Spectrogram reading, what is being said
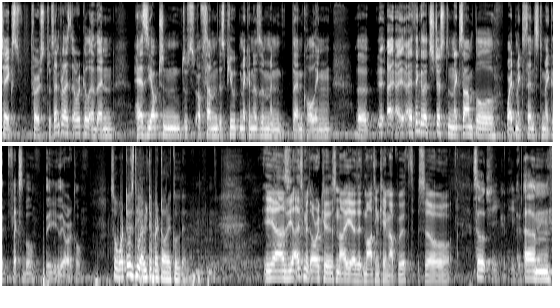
takes first the centralized oracle and then has the option to, of some dispute mechanism and then calling. Uh, I, I- I think that's just an example why it makes sense to make it flexible, the, the oracle. So, what is the ultimate oracle then? Yeah, the ultimate oracle is an idea that Martin came up with. So So he could, he could Um,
